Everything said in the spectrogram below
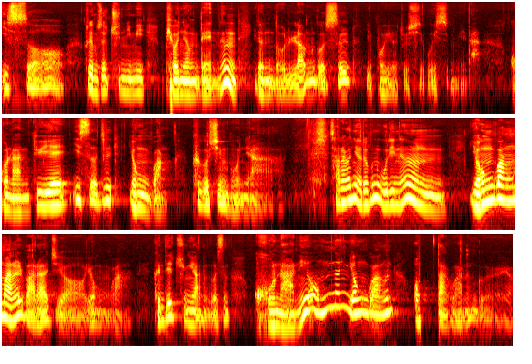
있어. 그러면서 주님이 변형되는 이런 놀라운 것을 보여주시고 있습니다. 고난 뒤에 있어질 영광 그것이 뭐냐? 사랑하는 여러분, 우리는 영광만을 바라지요. 영광. 근데 중요한 것은 고난이 없는 영광은 없다고 하는 거예요.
